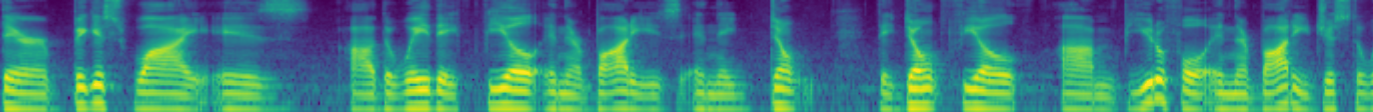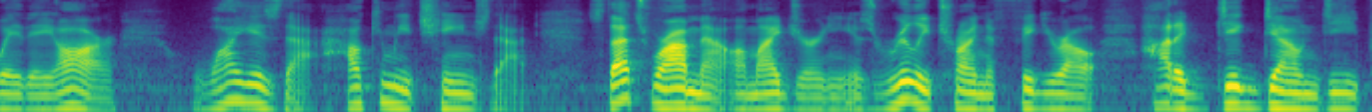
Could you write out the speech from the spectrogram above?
their biggest why is uh, the way they feel in their bodies and they don't they don't feel um, beautiful in their body just the way they are. Why is that? How can we change that? So that's where i'm at on my journey is really trying to figure out how to dig down deep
